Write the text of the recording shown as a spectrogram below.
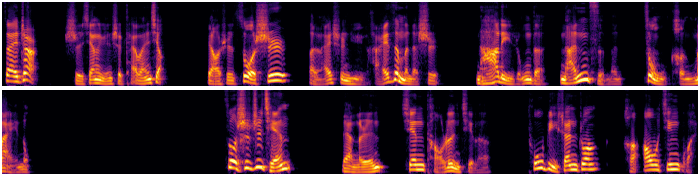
在这儿，史湘云是开玩笑，表示作诗本来是女孩子们的事，哪里容得男子们纵横卖弄？作诗之前，两个人先讨论起了突壁山庄和凹晶馆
